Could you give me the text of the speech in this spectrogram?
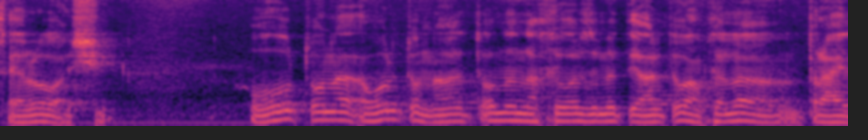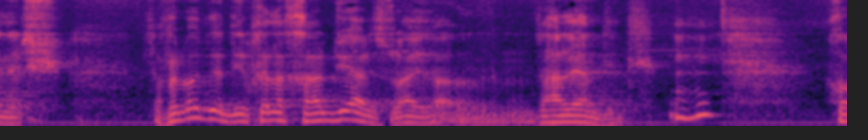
წეროვაში 2 ტონა 2 ტონა ტონა ნახევარზე მეტი არტო ამ ხელა ტრაილერში. სახელმწიფო დი ხელა ხარჯი არის რა ძალიან დიდი. ხო,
